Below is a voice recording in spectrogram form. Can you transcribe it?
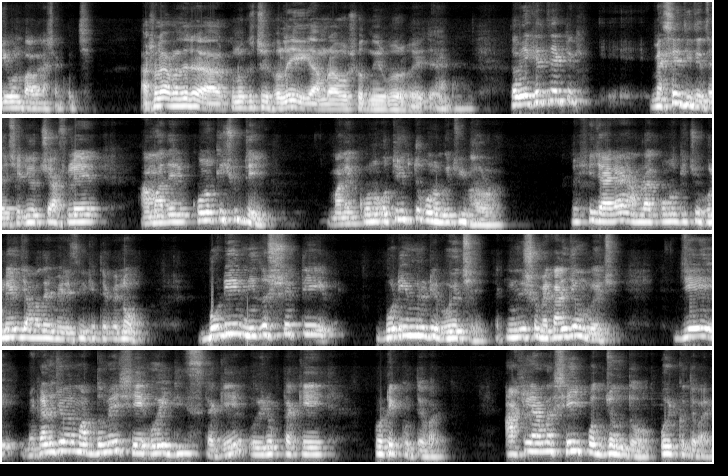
জীবন পাবে আশা করছি। আসলে আমাদের কোনো কিছু হলেই আমরা ঔষধ নির্ভর হয়ে যাই। তবে এক্ষেত্রে একটি মেসেজ দিতে চাই সেটি হচ্ছে আসলে আমাদের কোনো কিছুতেই মানে কোনো অতিরিক্ত কোনো কিছুই ভালো না। সেই জায়গায় আমরা কোনো কিছু হলেই যে আমাদের মেডিসিন খেতে হবে নো বডির নিজস্ব একটি বডি ইমিউনিটি রয়েছে একটি নিজস্ব মেকানিজম রয়েছে। যে মেকানিজমের মাধ্যমে সে ওই ডিজিজটাকে ওই রোগটাকে প্রোটেক্ট করতে পারে। আসলে আমরা সেই পর্যন্ত ওয়েট করতে পারি।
